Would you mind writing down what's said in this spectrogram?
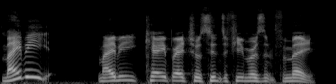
maybe maybe Carrie Bradshaw's sense of humor isn't for me.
